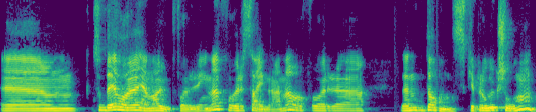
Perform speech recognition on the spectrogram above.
Ehm, så det var jo en av utfordringene for seilerne og for eh, den danske produksjonen.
